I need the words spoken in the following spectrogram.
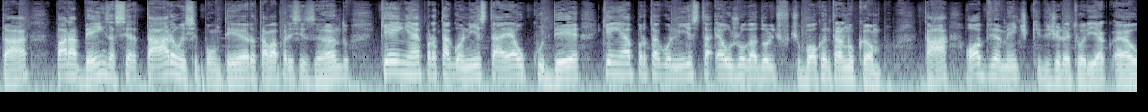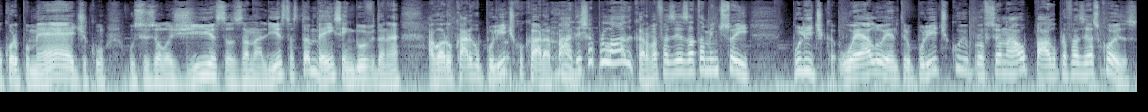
tá? Parabéns, acertaram esse ponteiro, tava precisando. Quem é protagonista é o Cudê, quem é protagonista é o jogador de futebol que entrar no campo, tá? Obviamente que de diretoria, é, o corpo médico, os fisiologistas, os analistas também, sem dúvida, né? Agora o cargo político, cara, pá, deixa pro lado, cara, vai fazer exatamente isso aí. Política, o elo entre o político e o profissional pago pra fazer as coisas.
